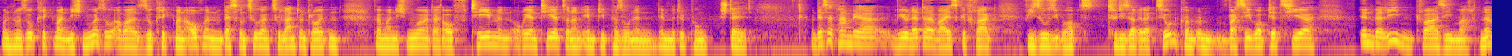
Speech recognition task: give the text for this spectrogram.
Und nur so kriegt man, nicht nur so, aber so kriegt man auch einen besseren Zugang zu Land und Leuten, wenn man nicht nur auf Themen orientiert, sondern eben die Person in den Mittelpunkt stellt. Und deshalb haben wir Violetta Weiß gefragt, wieso sie überhaupt zu dieser Redaktion kommt und was sie überhaupt jetzt hier in Berlin quasi macht, ne?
